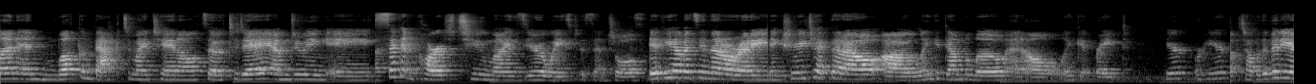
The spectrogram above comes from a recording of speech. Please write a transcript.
everyone and welcome back to my channel. So today I'm doing a second part to my zero waste essentials. If you haven't seen that already, make sure you check that out. I'll link it down below and I'll link it right here or here at the top of the video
